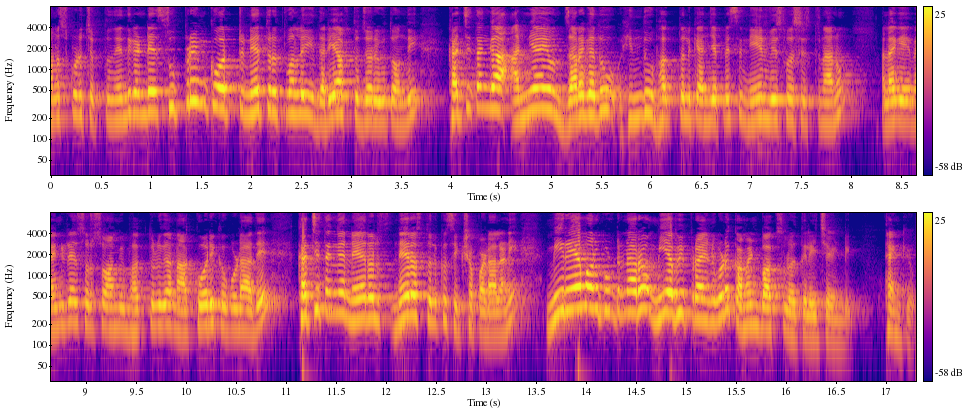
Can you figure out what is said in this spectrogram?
మనసు కూడా చెప్తుంది. ఎందుకంటే సుప్రీంకోర్టు నేతృత్వంలో ఈ దర్యాప్తు జరుగుతోంది. ఖచ్చితంగా అన్యాయం జరగదు హిందూ భక్తులకి అని చెప్పేసి నేను విశ్వసిస్తున్నాను. అలాగే వెంకటేశ్వర స్వామి భక్తుడిగా నా కోరిక కూడా అదే. ఖచ్చితంగా నేర నేరస్తులకు శిక్ష పడాలని. మీరేమనుకుంటున్నారో మీ అభిప్రాయాన్ని కూడా కమెంట్ బాక్స్లో తెలియచేయండి. Thank you.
